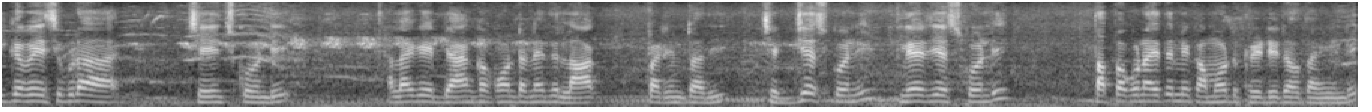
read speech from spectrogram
ఈక వేసి కూడా చేయించుకోండి. అలాగే బ్యాంక్ అకౌంట్ అనేది లాక్ పడి ఉంటుంది. చెక్ చేసుకోండి క్లియర్ చేసుకోండి. తప్పకుండా అయితే మీకు అమౌంట్ క్రెడిట్ అవుతాయండి.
